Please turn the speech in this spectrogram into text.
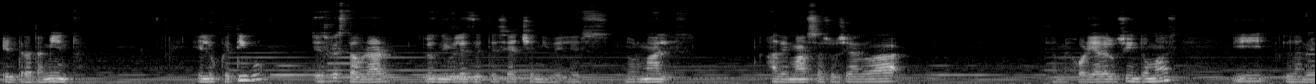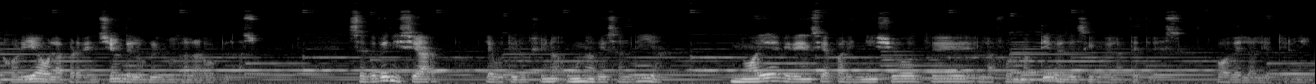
El tratamiento. El objetivo es restaurar los niveles de TSH a niveles normales, además asociado a la mejoría de los síntomas y la mejoría o la prevención de los riesgos a largo plazo. Se debe iniciar levotiroxina una vez al día. No hay evidencia para inicio de la formativa, es decir, de la T3 o de la liotironina.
